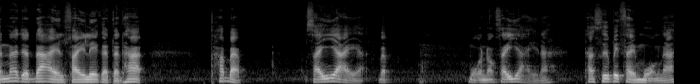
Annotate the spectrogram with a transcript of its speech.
มันน่าจะได้ไซส์เล็กแต่ถ้า ถ้าแบบไซส์ใหญ่อะแบบหมวกนน็อกไซส์ใหญ่นะ ถ้าซื้อไปใส่หมวกนะ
